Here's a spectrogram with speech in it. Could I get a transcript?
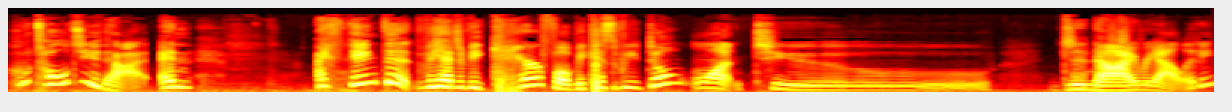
Who told you that? And I think that we have to be careful because we don't want to deny reality.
